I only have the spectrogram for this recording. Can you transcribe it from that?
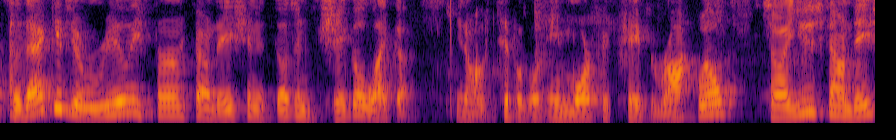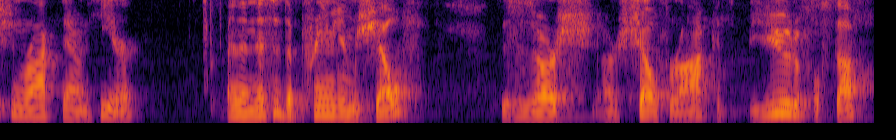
so that gives you a really firm foundation. It doesn't jiggle like a you know a typical amorphic shaped rock will. So I use foundation rock down here, and then this is the premium shelf. This is our sh our shelf rock. It's beautiful stuff.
